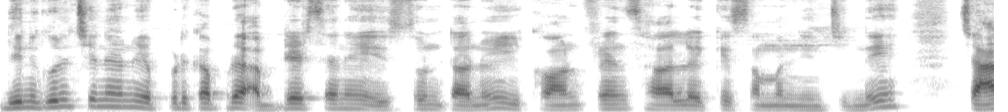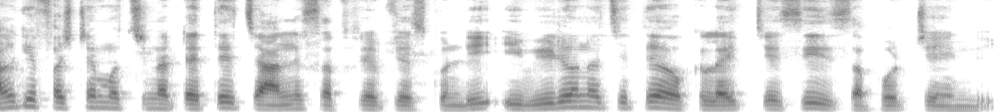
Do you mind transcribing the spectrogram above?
దీని గురించి నేను ఎప్పటికప్పుడు అప్డేట్స్ అనేవి ఇస్తుంటాను. ఈ కాన్ఫరెన్స్ హాల్‌కి సంబంధించింది. ఛానల్కి ఫస్ట్ టైం వచ్చినట్టయితే ఛానల్ని సబ్స్క్రైబ్ చేసుకోండి. ఈ వీడియో నచ్చితే ఒక లైక్ చేసి సపోర్ట్ చేయండి.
